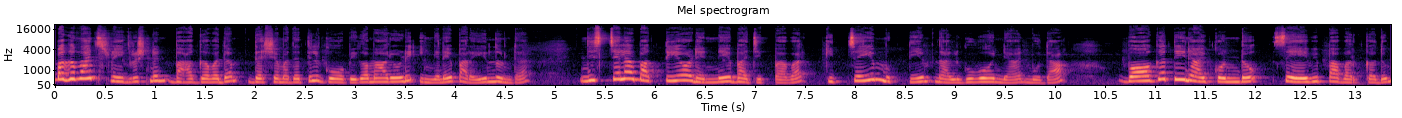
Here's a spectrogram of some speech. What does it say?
ഭഗവാൻ ശ്രീകൃഷ്ണൻ ഭാഗവതം ദശമതത്തിൽ ഗോപികമാരോട് ഇങ്ങനെ പറയുന്നുണ്ട്. നിശ്ചല ഭക്തിയോടെന്നെ ഭജിപ്പവർ കിച്ചയും മുക്തിയും നൽകുവോ ഞാൻ മുത. ഭോഗത്തിനായിക്കൊണ്ടു സേവിപ്പവർക്കതും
